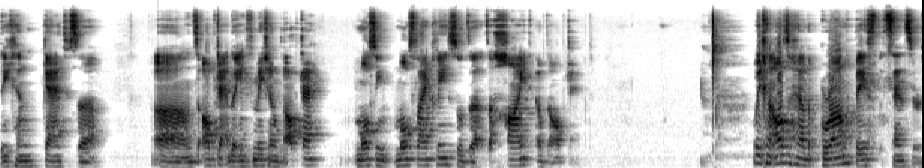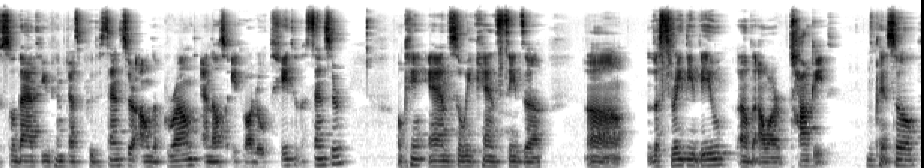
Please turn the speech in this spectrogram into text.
they can get the uh, the object, the information of the object, most in, most likely, so the, the height of the object. We can also have the ground-based sensor so that you can just put a sensor on the ground and also it will rotate the sensor. Okay, and so we can see the uh, the 3D view of our target. Okay, so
